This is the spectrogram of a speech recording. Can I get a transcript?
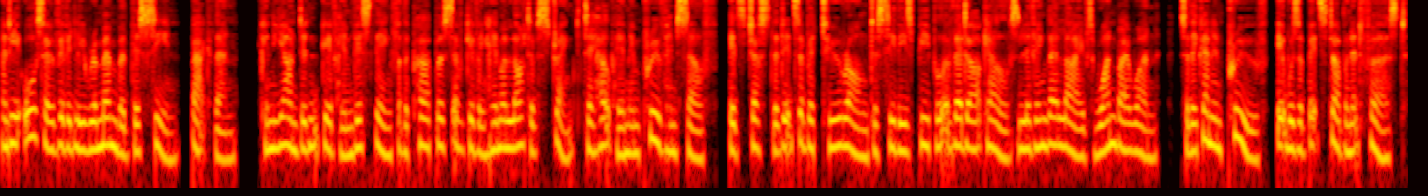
and he also vividly remembered this scene. Back then, Kinyan didn't give him this thing for the purpose of giving him a lot of strength to help him improve himself. It's just that it's a bit too wrong to see these people of their dark elves living their lives one by one, so they can improve. It was a bit stubborn at first.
